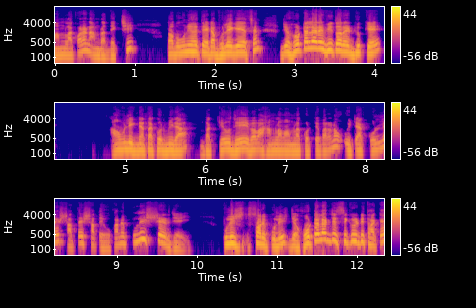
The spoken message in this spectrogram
মামলা করেন, আমরা দেখছি। তবে উনি হয়তো এটা ভুলে গিয়েছেন যে হোটেলের ভিতরে ঢুকে আওয়ামী লীগ নেতাকর্মীরা বা কেউ যে এভাবে হামলা মামলা করতে পারে না, ওইটা করলে সাথে সাথে ওখানে পুলিশের যেই, পুলিশ সরি পুলিশ, যে হোটেলের যে সিকিউরিটি থাকে,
